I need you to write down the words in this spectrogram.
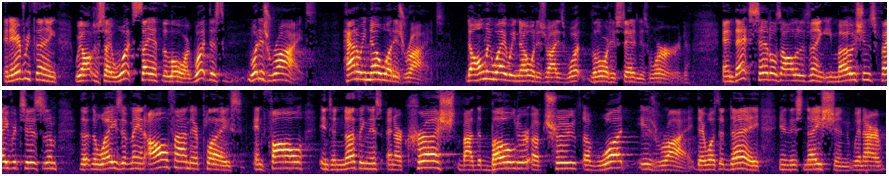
In everything, we ought to say, What saith the Lord? What, does, what is right? How do we know what is right? The only way we know what is right is what the Lord has said in His Word. And that settles all of the thing. Emotions, favoritism, the, the ways of man all find their place and fall into nothingness and are crushed by the boulder of truth of what is right. There was a day in this nation when our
